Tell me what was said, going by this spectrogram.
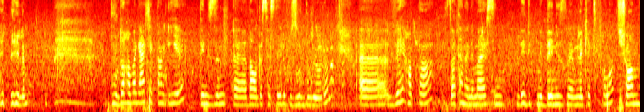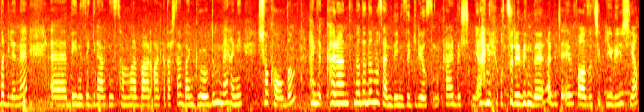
ekleyelim. Burada hava gerçekten iyi. Denizin e, dalga sesleriyle huzur buluyorum. E, ve hatta zaten hani Mersin dedik mi deniz memleketi falan şu anda bile ne e, denize giren insanlar var arkadaşlar. Ben gördüm ve hani şok oldum. Hani karantinada da mı sen denize giriyorsun kardeşim yani otur evinde. Hadice en fazla çık yürüyüş yap.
